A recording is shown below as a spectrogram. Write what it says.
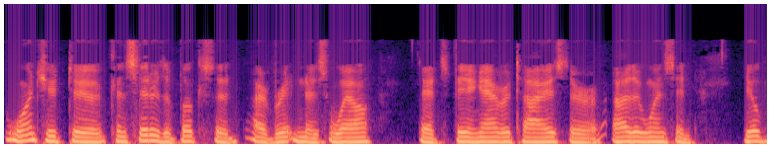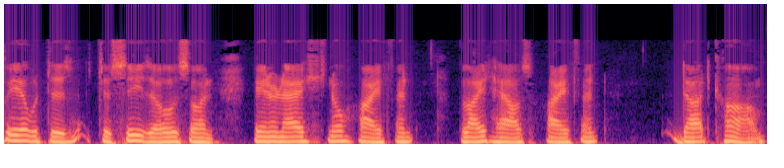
want you to consider the books that I've written as well. That's being advertised. There are other ones, and you'll be able to to see those on international hyphen lighthouse hyphen dot com,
